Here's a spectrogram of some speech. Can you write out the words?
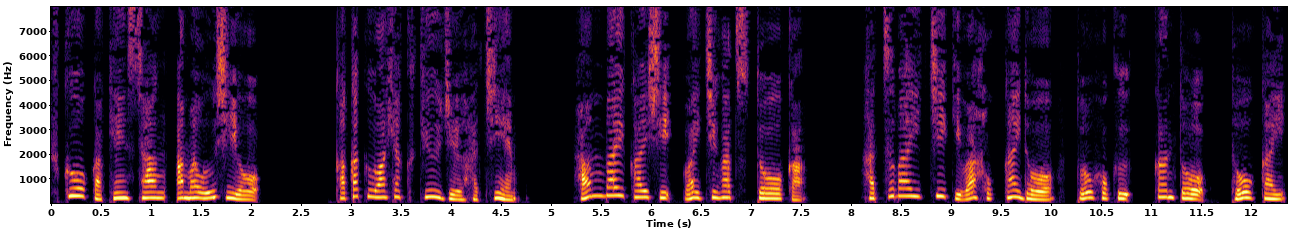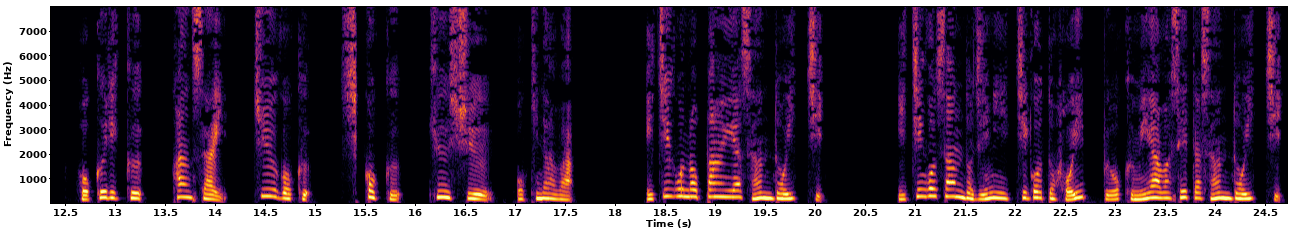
福岡県産アマウ使用。価格は198円。販売開始は1月10日。発売地域は北海道、東北、関東、東海、北陸、関西、中国、四国、九州、沖縄。いちごのパンやサンドイッチ。いちごサンド地にいちごとホイップを組み合わせたサンドイッチ。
